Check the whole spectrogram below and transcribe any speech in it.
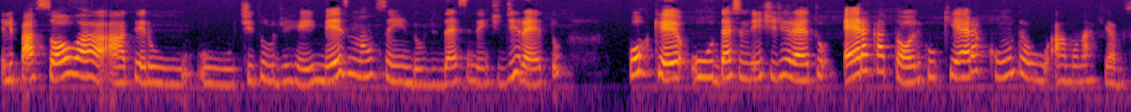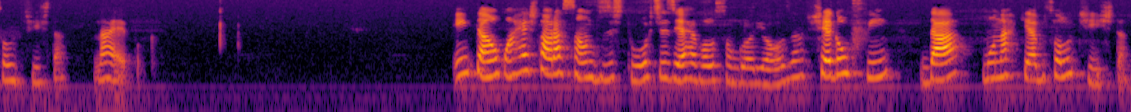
Ele passou a, a ter o, o título de rei, mesmo não sendo de descendente direto, porque o descendente direto era católico, que era contra a monarquia absolutista na época. Então, com a restauração dos Stuarts e a Revolução Gloriosa, chega o fim da monarquia absolutista.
